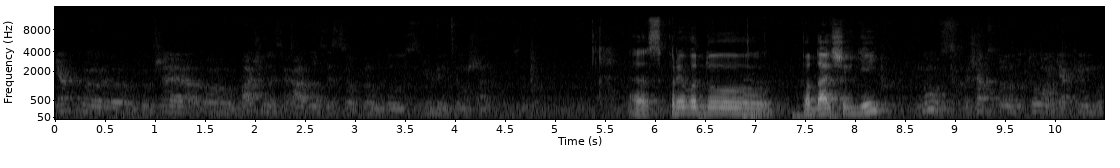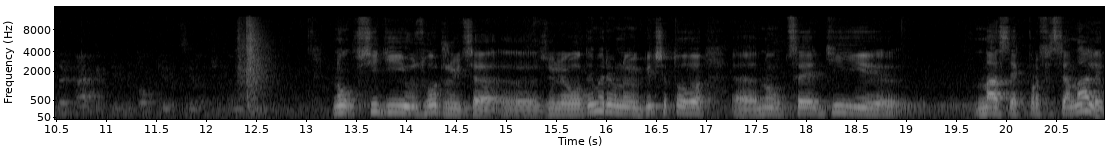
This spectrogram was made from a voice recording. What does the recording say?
Як е, ви вже е, бачилися, радилися з цього приводу з Юлією Тимошенко в СІЗО? Е, З приводу подальших дій. Ну, хоча б з приводу того, яким буде графік підготовки цього чемпіонату. Ну, всі дії узгоджуються е, з Юлією Володимирівною. Більше того, е, ну, це дії нас як професіоналів.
